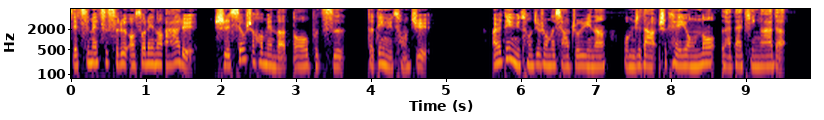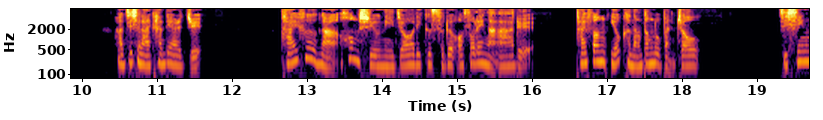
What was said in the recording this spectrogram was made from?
，jekimetsuru osolino aru 是修饰后面的 do 不词的定语从句，而定语从句中的小主语呢，我们知道是可以用 no 来代替 ga 的。好，接下来看第二句，台风啊，hongshu ni j o l i k r i 台风有可能登陆本周。jikin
